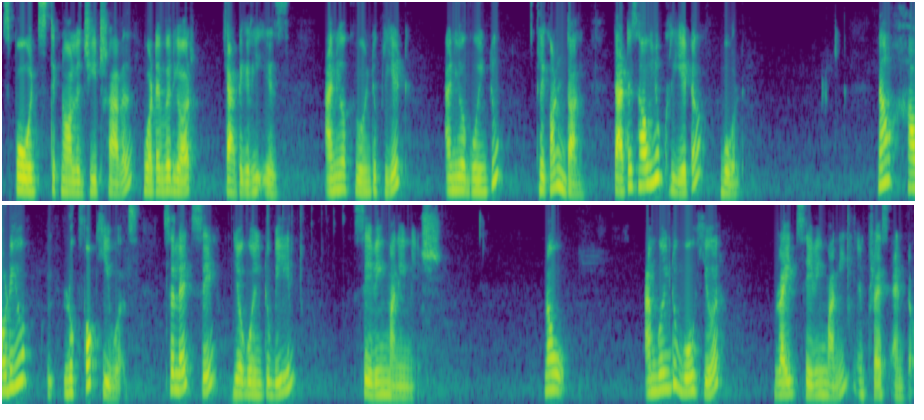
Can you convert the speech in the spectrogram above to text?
sports, technology, travel, whatever your category is and you're going to create and you're going to click on done. That is how you create a board. Now, how do you look for keywords? So let's say you're going to be in saving money niche. Now, I'm going to go here, write saving money and press enter.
